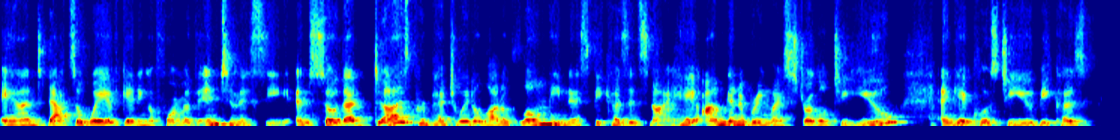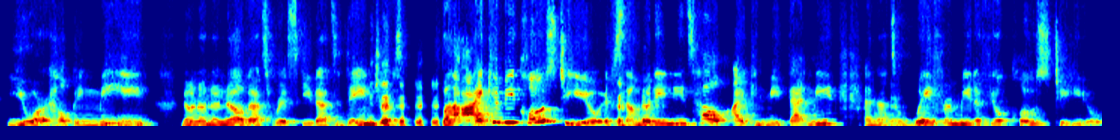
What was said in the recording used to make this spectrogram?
And that's a way of getting a form of intimacy. And so that does perpetuate a lot of loneliness because mm. it's not, hey, I'm going to bring my struggle to you and get mm. close to you because you are helping me. No, no, no, no, that's risky. That's dangerous. but I can be close to you. If somebody needs help, I can meet that need. And that's yeah. a way for me to feel close to you.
